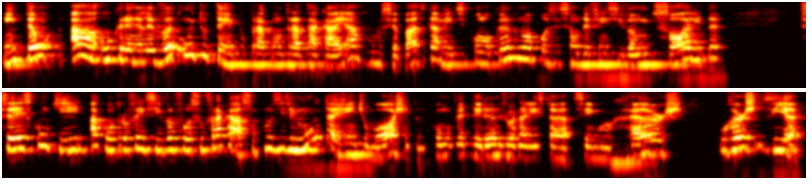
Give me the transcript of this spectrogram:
Então, a Ucrânia levando muito tempo para contra-atacar e a Rússia basicamente se colocando numa posição defensiva muito sólida, fez com que a contraofensiva fosse um fracasso. Inclusive, muita gente em Washington, como o veterano jornalista Seymour Hersh, o Hersh dizia,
